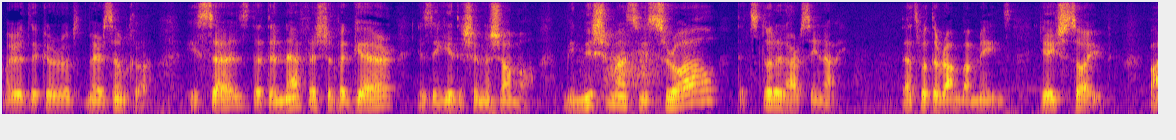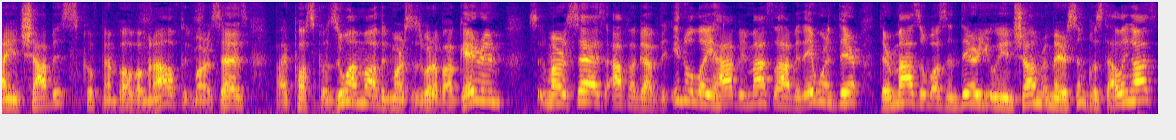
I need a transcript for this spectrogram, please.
He says that the nefesh of a ger is the Yiddish neshama. Minishmas Yisrael that stood at Har Sinai. That's what the Rambam means. Yesh Soid. By in Shabbos, Kuf Ben Vav Amanalf, the Gemara says, by Poska Zuama, the Gemara says, what about Gerim? So the Gemara says, Afagav the Inulay Havi, Mazla Havi, they weren't there, their Mazla wasn't there, Yui and Sham, Meir Simcha is telling us,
